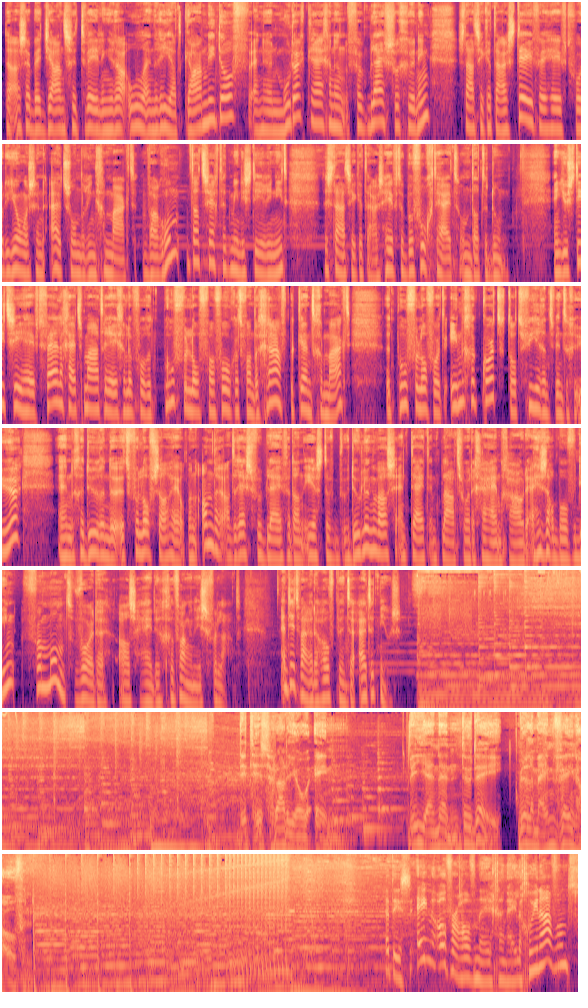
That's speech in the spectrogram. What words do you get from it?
De Azerbeidzjaanse tweeling Raoul en Riyad Gamidov en hun moeder krijgen een verblijfsvergunning. Staatssecretaris Steven heeft voor de jongens een uitzondering gemaakt. Waarom? Dat zegt het ministerie niet. De staatssecretaris heeft de bevoegdheid om dat te doen. En justitie heeft veiligheidsmaatregelen voor het proefverlof van Volkert van der Graaf bekendgemaakt. Het proefverlof wordt ingekort tot 24 uur. En gedurende het verlof zal hij op een ander adres verblijven dan eerst de bedoeling was en tijd en plaats worden geheim gehouden. Hij zal bovendien vermomd worden als hij de gevangenis verlaat. En dit waren de hoofdpunten uit het nieuws. Dit is Radio 1. BNN Today. Willemijn Veenhoven. Het is 1 over half negen. Een hele goede avond.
